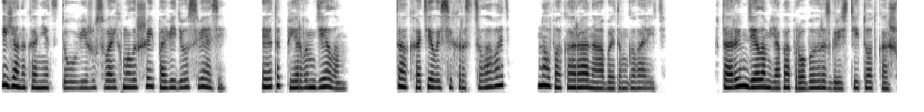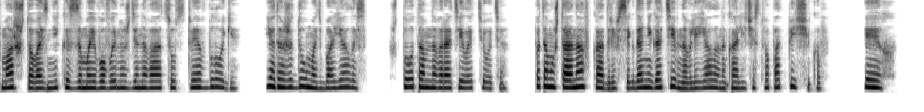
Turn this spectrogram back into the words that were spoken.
и я наконец-то увижу своих малышей по видеосвязи. Это первым делом. Так хотелось их расцеловать, но пока рано об этом говорить. Вторым делом я попробую разгрести тот кошмар, что возник из-за моего вынужденного отсутствия в блоге. Я даже думать боялась, что там наворотила тетя, потому что она в кадре всегда негативно влияла на количество подписчиков. Эх,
